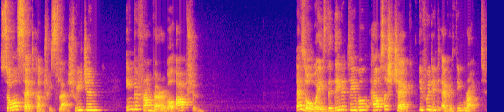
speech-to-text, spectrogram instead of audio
so I'll set country slash region in the from variable option. As always, the data table helps us check if we did everything right.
